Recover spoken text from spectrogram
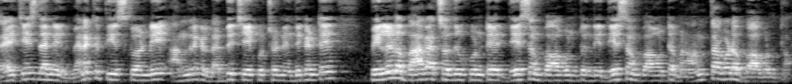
దయచేసి దాన్ని వెనక్కి తీసుకోండి. అందరికి లబ్ధి చేకూర్చండి. ఎందుకంటే పిల్లలు బాగా చదువుకుంటే దేశం బాగుంటుంది దేశం బాగుంటే మనం అంతా కూడా బాగుంటాం.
